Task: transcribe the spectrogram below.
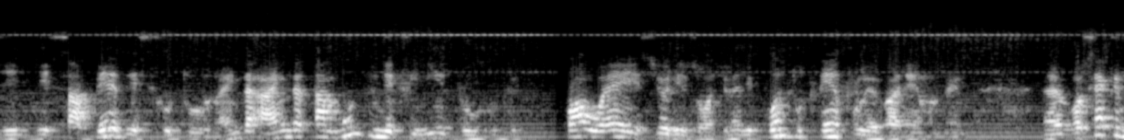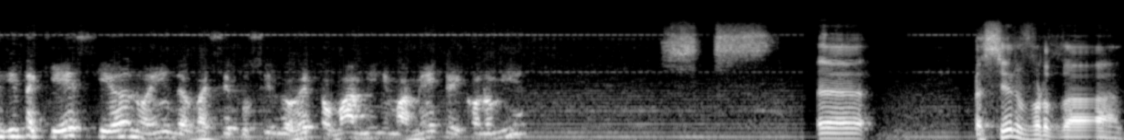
de, de saber desse futuro. Ainda ainda está muito indefinido qual é esse horizonte, né, de quanto tempo levaremos. Né? É, você acredita que esse ano ainda vai ser possível retomar minimamente a economia? Uh, a ser verdade,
